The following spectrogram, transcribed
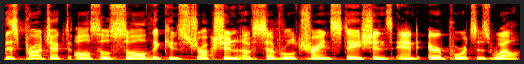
This project also saw the construction of several train stations and airports as well.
